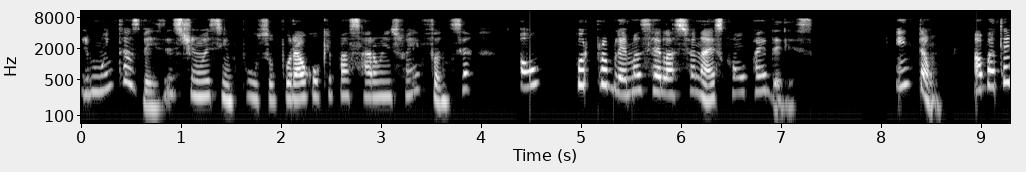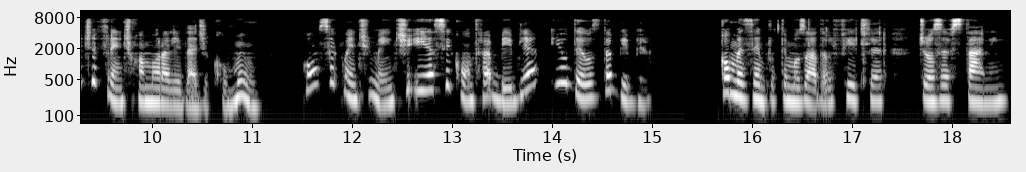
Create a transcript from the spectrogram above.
e muitas vezes tinham esse impulso por algo que passaram em sua infância ou por problemas relacionais com o pai deles. Então, ao bater de frente com a moralidade comum, consequentemente ia-se contra a Bíblia e o Deus da Bíblia. Como exemplo temos Adolf Hitler, Joseph Stalin,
